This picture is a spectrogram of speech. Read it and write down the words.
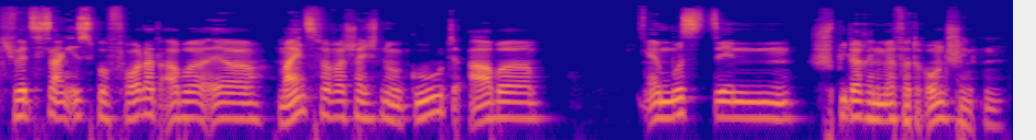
ich würde nicht sagen, ist überfordert, aber er meint zwar wahrscheinlich nur gut, aber er muss den Spielerinnen mehr Vertrauen schenken,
